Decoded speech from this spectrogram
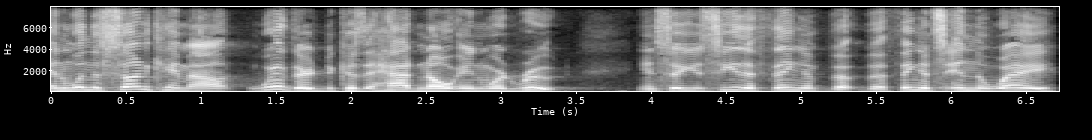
and when the sun came out, withered because it had no inward root. And so you see the thing, the, the thing that's in the way,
